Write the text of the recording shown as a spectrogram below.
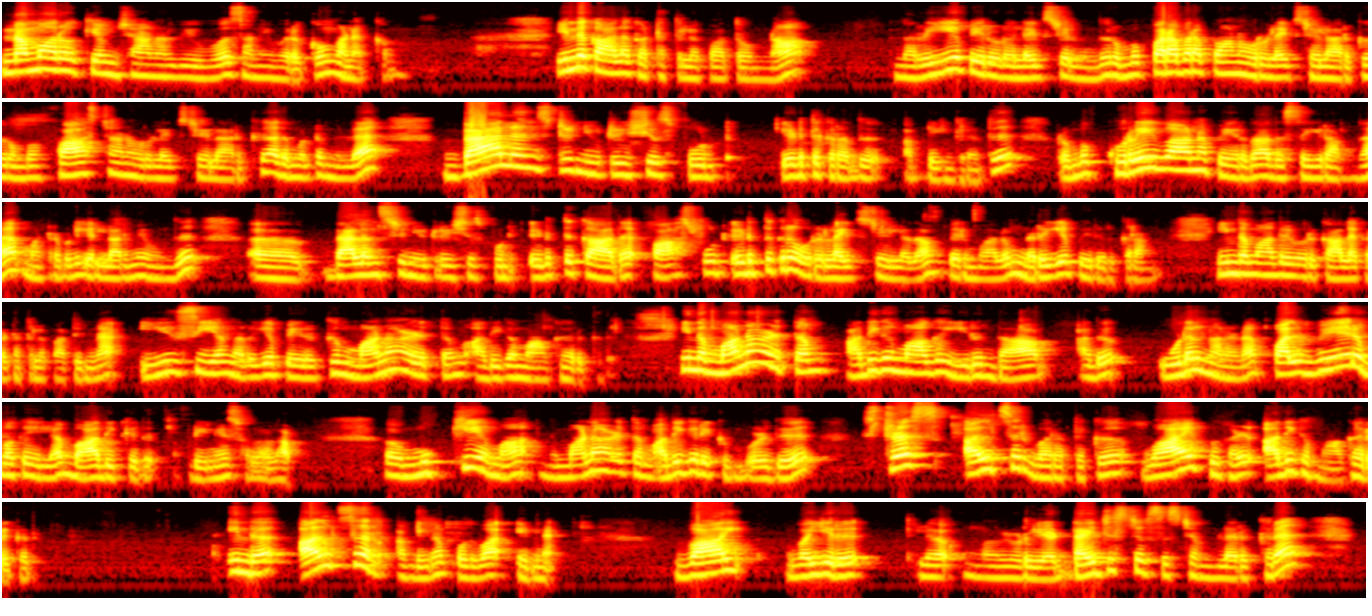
நம்ம ஆரோக்கியம் channel viewers அனைவருக்கும் வணக்கம். இந்த காலகட்டத்தில் பார்த்தோம்னா நிறைய பேரோட லைஃப் ஸ்டைல் வந்து ரொம்ப பரபரப்பான ஒரு லைஃப் ஸ்டைலாக இருக்குது ரொம்ப ஃபாஸ்டான ஒரு லைஃப் ஸ்டைலாக இருக்குது அது மட்டும் இல்லை பேலன்ஸ்டு நியூட்ரிஷியஸ் ஃபுட் எடுத்துக்கிறது அப்படிங்கிறது ரொம்ப குறைவான பேர் தான் அதை செய்கிறாங்க மற்றபடி எல்லாருமே வந்து பேலன்ஸ்டு நியூட்ரிஷியஸ் ஃபுட் எடுத்துக்காத ஃபாஸ்ட் ஃபுட் எடுத்துக்கிற ஒரு லைஃப் ஸ்டைலில் தான் பெரும்பாலும் நிறைய பேர் இருக்கிறாங்க. இந்த மாதிரி ஒரு காலகட்டத்தில் பார்த்திங்கன்னா ஈஸியாக நிறைய பேருக்கு மன அழுத்தம் அதிகமாக இருக்குது. இந்த மன அழுத்தம் அதிகமாக இருந்தால் அது உடல் நலனை பல்வேறு வகையில் பாதிக்குது அப்படின்னே சொல்லலாம். முக்கியமாக இந்த மன அழுத்தம் அதிகரிக்கும் பொழுது ஸ்ட்ரெஸ் அல்சர் வரத்துக்கு வாய்ப்புகள் அதிகமாக இருக்குது. இந்த அல்சர் அப்படின்னா பொதுவாக என்ன? வாய் வயிறு இல்லை உங்களுடைய டைஜஸ்டிவ் சிஸ்டமில் இருக்கிற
